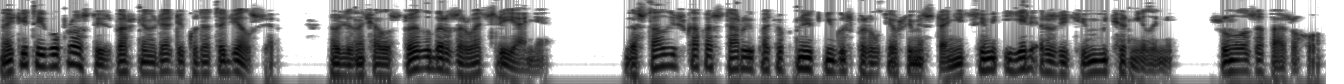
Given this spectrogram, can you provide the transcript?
Найти-то его просто, из башни он вряд ли куда-то делся но для начала стоило бы разорвать слияние. Достала из шкафа старую потрепанную книгу с пожелтевшими страницами и еле различимыми чернилами. Сунула за пазуху.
